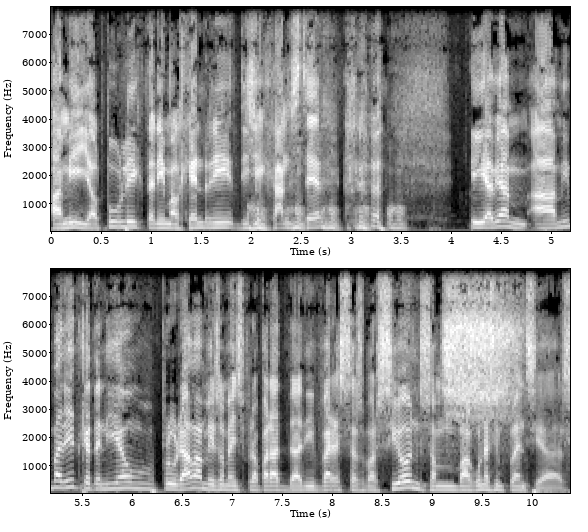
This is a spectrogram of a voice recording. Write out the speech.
a mi i al públic, tenim el Henry, DJ Hangster. I aviam, a mi m'ha dit que tenia un programa més o menys preparat de diverses versions amb algunes influències.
